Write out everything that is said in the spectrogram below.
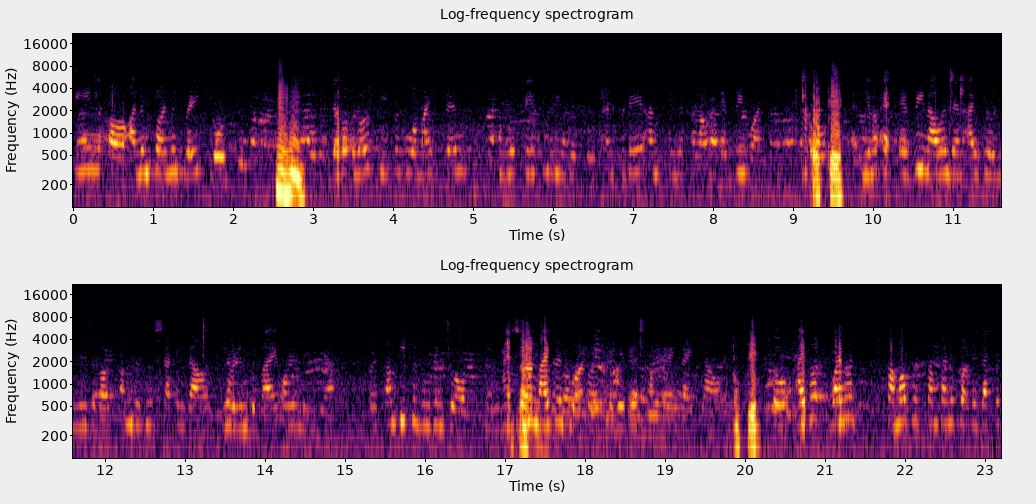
seen uh, unemployment very closely. Mhm. So there were a lot of people who were my friends who were facing these issues, and today I'm seeing it around everyone. So, Okay. You know, every now and then I hear news about some business shutting down here in Dubai or in India, or some people losing jobs. And some migrant workers, the way they're suffering right now. Okay. So I thought, why not come up with some kind of project that could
